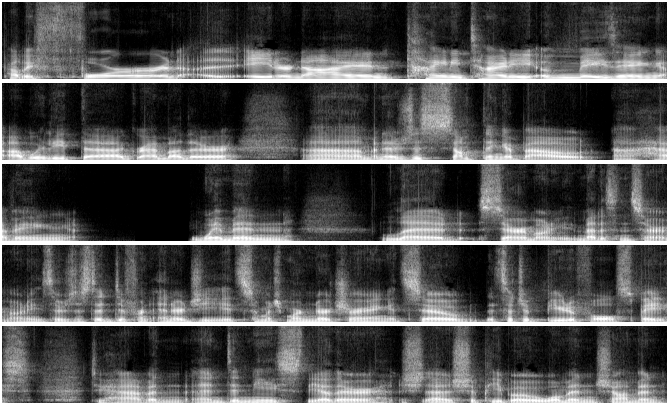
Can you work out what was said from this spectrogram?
probably four and uh, eight or nine, tiny, tiny, amazing abuelita grandmother. Um, and there's just something about uh, having women led ceremony medicine ceremonies. There's just a different energy. It's so much more nurturing. It's so it's such a beautiful space to have. And and denise the other uh, shipibo woman shaman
